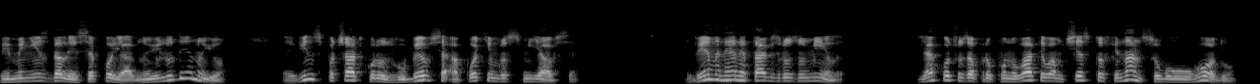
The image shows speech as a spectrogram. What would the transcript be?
Ви мені здалися порядною людиною. Він спочатку розгубився, а потім розсміявся. Ви мене не так зрозуміли. Я хочу запропонувати вам чисто фінансову угоду.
